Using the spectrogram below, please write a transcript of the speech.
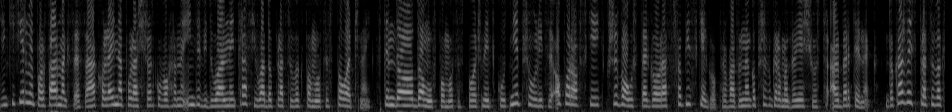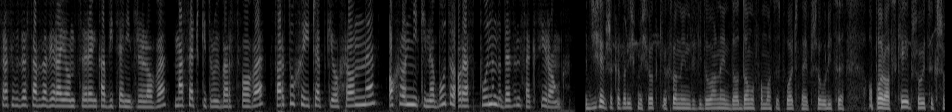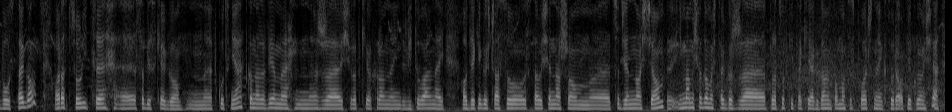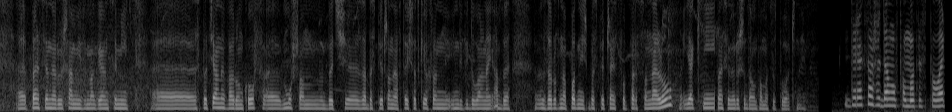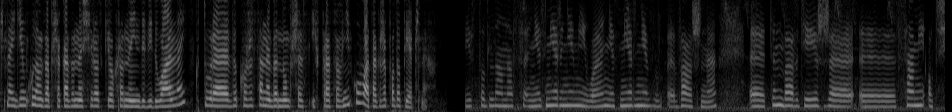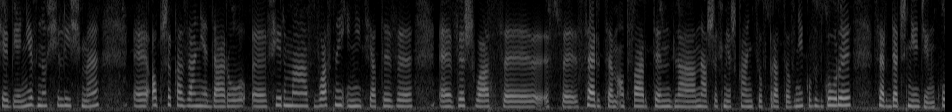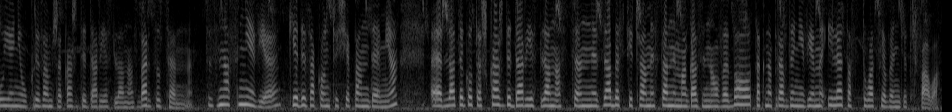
Dzięki firmie Polfarmex SA kolejna pula środków ochrony indywidualnej trafiła do placówek pomocy społecznej, w tym do domów pomocy społecznej w Kutnie przy ulicy Oporowskiej, Krzywoustego oraz Sobieskiego, prowadzonego przez Zgromadzenie Sióstr Albertynek. Do każdej z placówek trafił zestaw zawierający rękawice nitrylowe, maseczki trójwarstwowe, fartuchy i czepki ochronne, ochronniki na buty oraz płyn do dezynfekcji rąk. Dzisiaj przekazaliśmy środki ochrony indywidualnej do domów pomocy społecznej przy ulicy Oporowskiej, przy ulicy Krzywoustego oraz przy ulicy e, Sobieskiego mm, w Kutnie. Doskonale wiemy, mm, że środki ochrony indywidualnej od jakiegoś czasu stały się naszą e, codziennością i mamy świadomość tego, że placówki takie jak domy pomocy społecznej, które opiekują się e, pensjonariuszami wymagającymi specjalnych warunków, muszą być zabezpieczone w tej środki ochrony indywidualnej, aby zarówno podnieść bezpieczeństwo personelu, jak i pensjonariuszy domu pomocy społecznej. Dyrektorzy domów pomocy społecznej dziękują za przekazane środki ochrony indywidualnej, które wykorzystane będą przez ich pracowników, a także podopiecznych. Jest to dla nas niezmiernie miłe, niezmiernie w- ważne, e, tym bardziej, że e, sami od siebie nie wnosiliśmy e, o przekazanie daru. E, Firma z własnej inicjatywy e, wyszła z, e, z sercem otwartym dla naszych mieszkańców, pracowników. Z góry serdecznie dziękuję. Nie ukrywam, że każdy dar jest dla nas bardzo cenny. Z nas nie wie, kiedy zakończy się pandemia, E, Dlatego też każdy dar jest dla nas cenny. Zabezpieczamy stany magazynowe, bo tak naprawdę nie wiemy, ile ta sytuacja będzie trwała.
